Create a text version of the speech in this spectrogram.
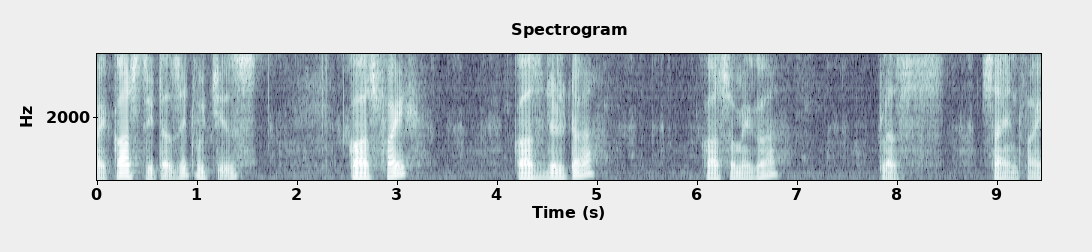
by cos theta z which is cos phi cos delta cos omega plus sin phi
